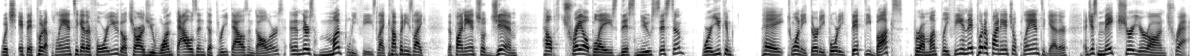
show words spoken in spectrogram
which if they put a plan together for you, they'll charge you $1,000 to $3,000. And then there's monthly fees, like companies like the Financial Gym helped trailblaze this new system where you can pay 20, 30, 40, 50 bucks for a monthly fee and they put a financial plan together and just make sure you're on track.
